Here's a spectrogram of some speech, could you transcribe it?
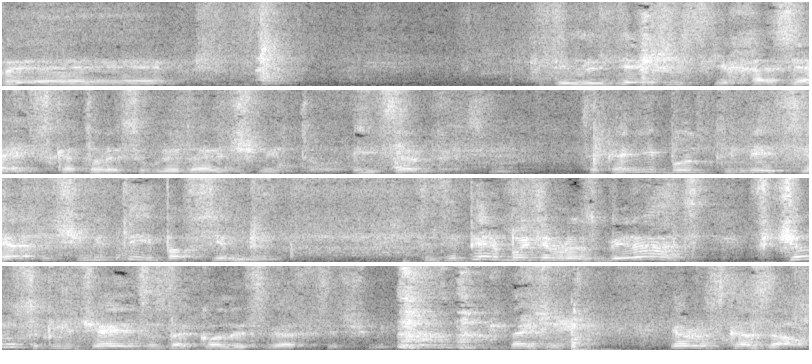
э, земледельческих хозяйств, которые соблюдают шмиту, и цербесни, так они будут иметь святость шмиты по всем миру. То теперь будем разбирать, в чем заключается закон и святости шмиты. Значит, я уже сказал,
